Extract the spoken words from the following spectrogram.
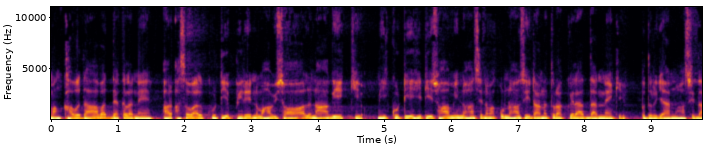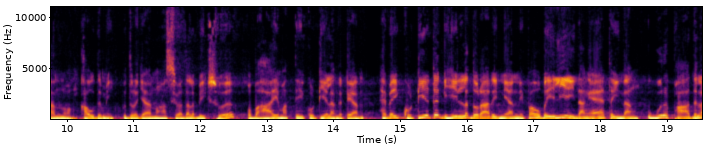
මං කවදාවත් දැකලනෑ අසවල් කුටිය පිරෙන්න්න මහ විශාල නාගයෙක් කියෝ. මේ කුටිය හිටිය ස්වාමීන් වහන්සේනමක් උන්වහන්සේට අනතුරක් වෙලා දන්නෑ කිය. බුදුරජාණන් වහන්සේ දන්නවා කෞදමි බුදුරජාණන් වහන්සේ වදල භික්ෂුව ඔබ ආයමත්තේ කොටිය ළඟටයන් හැබැයි කොටියට ගිහිල්ල දොරාරින්න යන්න එපා. ඔබ එලිය ඉඳං ඈත ඉඳං උගුර පාදල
